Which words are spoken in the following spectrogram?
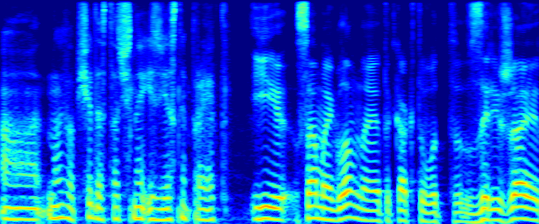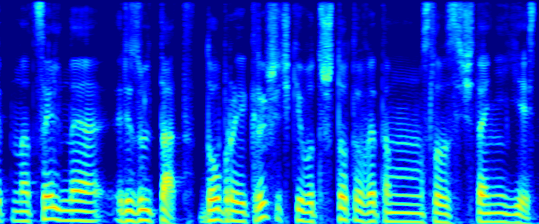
Ну и вообще достаточно известный проект. И самое главное, это как-то вот заряжает на цель на результат. Добрые крышечки, вот что-то в этом словосочетании есть.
